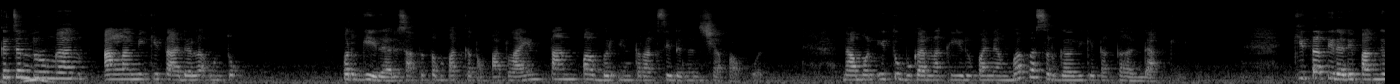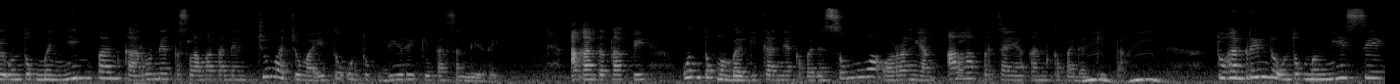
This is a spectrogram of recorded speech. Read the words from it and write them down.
Kecenderungan alami kita adalah untuk pergi dari satu tempat ke tempat lain tanpa berinteraksi dengan siapa pun. Namun itu bukanlah kehidupan yang Bapa Surgawi kita kehendaki. Kita tidak dipanggil untuk menyimpan karunia keselamatan yang cuma-cuma itu untuk diri kita sendiri. Akan tetapi untuk membagikannya kepada semua orang yang Allah percayakan kepada hmm, kita. Hmm. Tuhan rindu untuk mengisi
